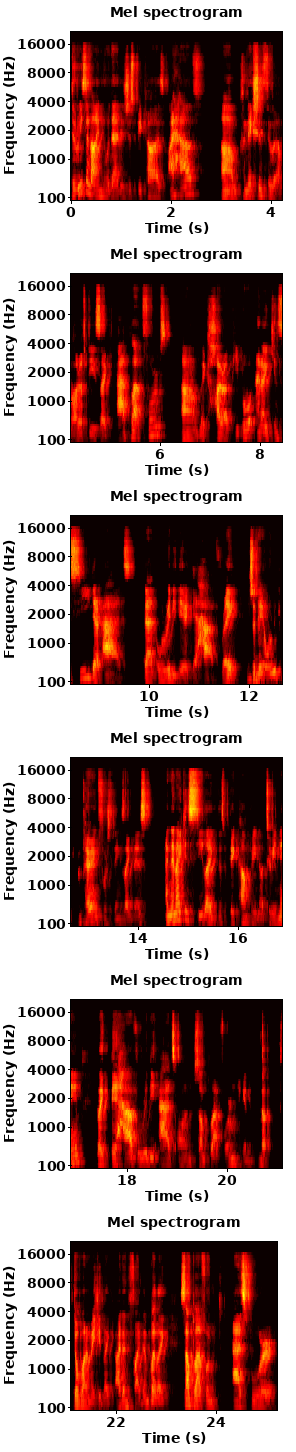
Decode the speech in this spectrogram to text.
the reason I know that is just because I have um, connections to a lot of these like ad platforms, um, like hire up people, and I can see their ads that already they they have, right? So they're already preparing for things like this. And then I can see like this big company, not to be named, like they have already ads on some platform. Again, no, don't want to make it like identify them, but like some platform ads for,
